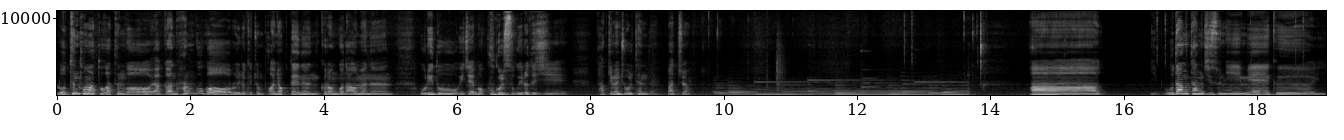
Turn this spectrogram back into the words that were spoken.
로튼 토마토 같은 거 약간 한국어로 이렇게 좀 번역되는 그런 거 나오면은 우리도 이제 뭐 구글 쓰고 이러듯이 바뀌면 좋을 텐데 맞죠? 아 우당탕 지수님의 그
